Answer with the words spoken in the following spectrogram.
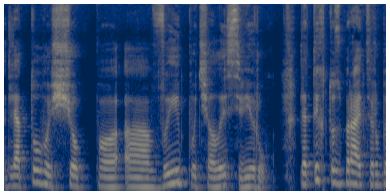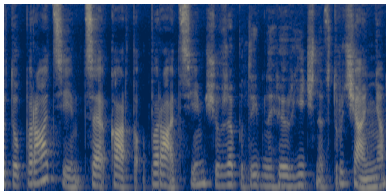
для того, щоб е, ви почали свій рух. Для тих, хто збирається робити операції, це карта операції, що вже потрібне хірургічне втручання.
